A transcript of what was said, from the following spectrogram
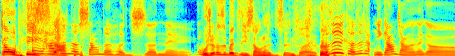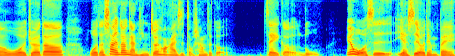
干我屁事啊！他真的伤得很深呢。那我觉得那是被自己伤得很深。对，可是可是他，你刚刚讲的那个，我觉得我的上一段感情最后还是走向这个这个路，因为我是也是有点被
